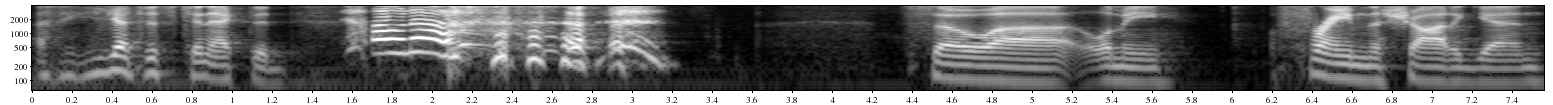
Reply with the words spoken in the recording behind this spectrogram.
I think he got disconnected. Oh no! So uh, let me frame the shot again.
